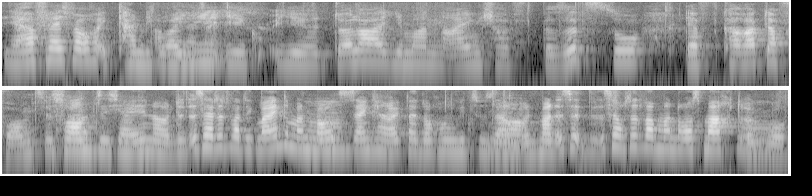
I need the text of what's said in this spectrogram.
ja, vielleicht war auch, ich kann mich Aber nicht je, je, je doller jemand eine Eigenschaft besitzt, so der Charakter formt sich. Es formt halt. sich ja, genau. Das ist ja das, was ich meinte, man baut sich seinen Charakter doch irgendwie zusammen. Ja. Und man ist, das ist ja auch das, was man draus macht irgendwo.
